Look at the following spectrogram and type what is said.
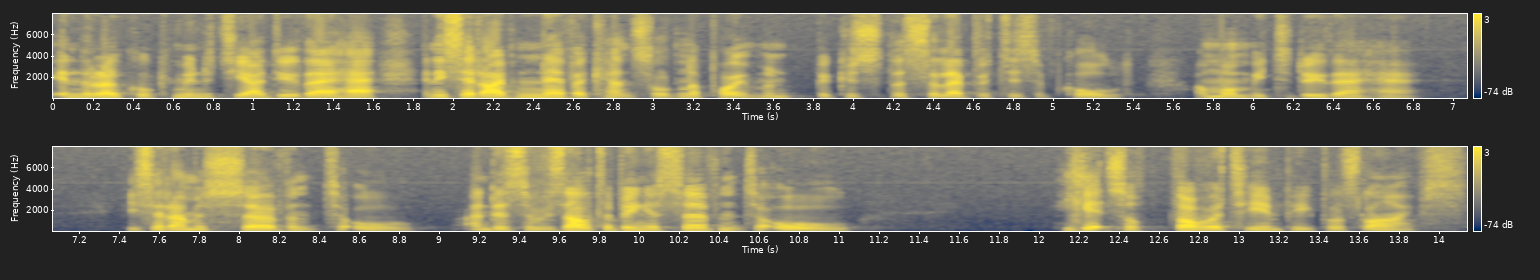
in the local community, I do their hair. And he said, I've never cancelled an appointment because the celebrities have called and want me to do their hair. He said, I'm a servant to all. And as a result of being a servant to all, he gets authority in people's lives.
